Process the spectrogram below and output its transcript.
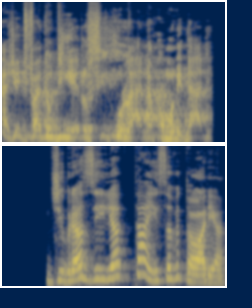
a gente faz o dinheiro circular na comunidade. De Brasília, Thaisa Vitória.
